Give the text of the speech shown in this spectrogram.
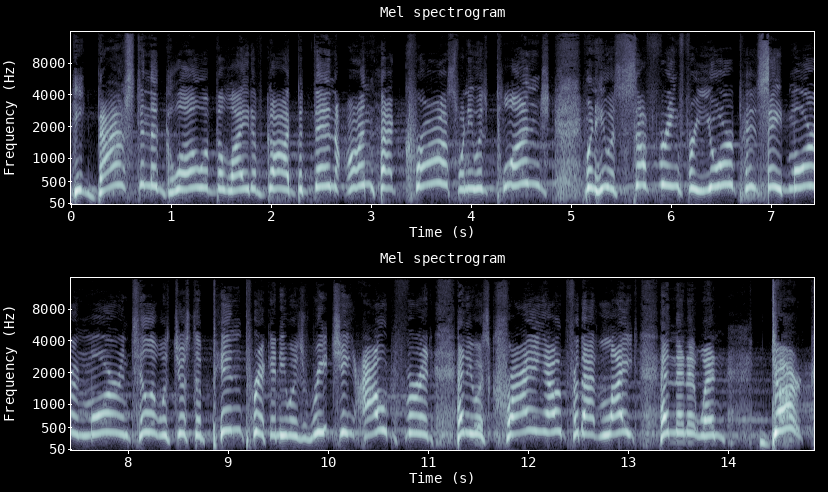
he basked in the glow of the light of God. But then on that cross, when he was plunged, when he was suffering for your sake more and more until it was just a pinprick and he was reaching out for it and he was crying out for that light, and then it went dark.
